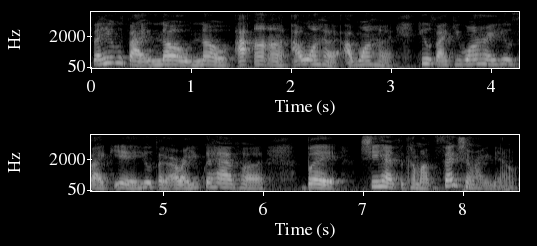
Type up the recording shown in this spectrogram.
So he was like, no, no, I, uh-uh, I want her. I want her. He was like, you want her? He was like, yeah. He was like, all right, you can have her, but she has to come out the section right now.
